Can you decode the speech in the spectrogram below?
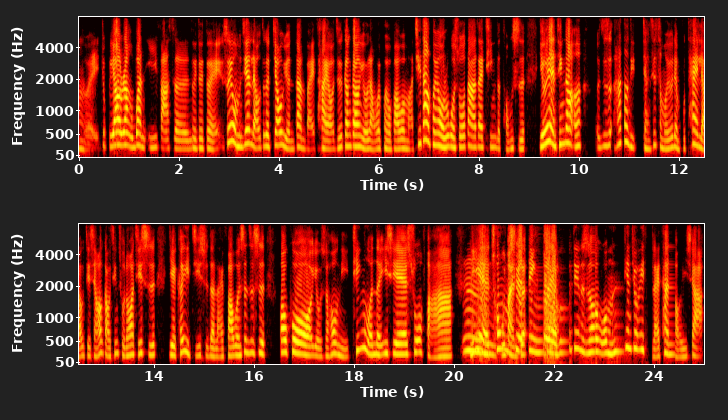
嗯，对，就不要让万一发生。对对对，所以我们今天聊这个胶原蛋白肽哦，只是刚刚有两位朋友发问嘛，其他的朋友如果说大家在听的同时，有一点听到嗯。呃，就是他到底讲些什么，有点不太了解，想要搞清楚的话，其实也可以及时的来发问，甚至是包括有时候你听闻的一些说法啊，你也嗯充不确满着定对不确定的时候，我们今天就一起来探讨一下。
